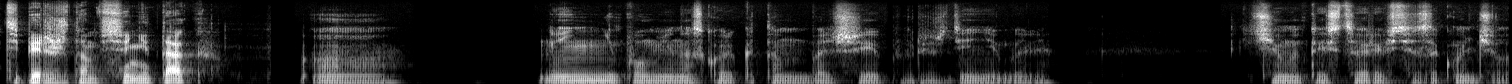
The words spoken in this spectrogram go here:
теперь же там все не так. Ага. Я не помню, насколько там большие повреждения были. Чем эта история вся закончилась.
